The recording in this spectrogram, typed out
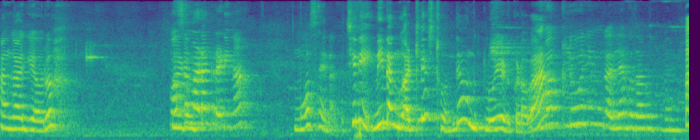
ಹಾಗಾಗಿ ಅವರು ಮೋಸ ಏನಂತ ಚಿನಿ ನೀ ನಂಗೆ ಅಟ್ಲೀಸ್ಟ್ ಒಂದೇ ಒಂದು ಕ್ಲೂ ಹೇಳ್ಕೊಡವ ಕ್ಲೂ ನಿಮ್ಗೆ ಅಲ್ಲೇ ಗೊತ್ತಾಗುತ್ತೆ ಬನ್ನಿ.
